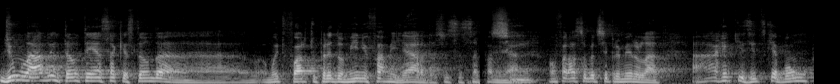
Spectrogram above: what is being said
De um lado, então, tem essa questão da muito forte o predomínio familiar, da sucessão familiar. Sim. Vamos falar sobre esse primeiro lado. Há requisitos que é bom,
